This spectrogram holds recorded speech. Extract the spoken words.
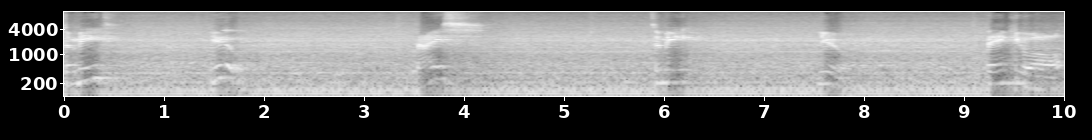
to meet you. Nice to meet you. Thank you all.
